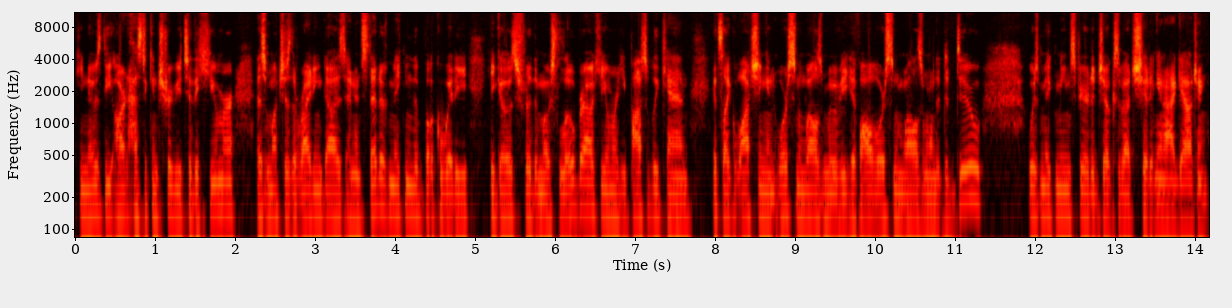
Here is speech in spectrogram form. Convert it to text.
He knows the art has to contribute to the humor as much as the writing does, and instead of making the book witty, he goes for the most lowbrow humor he possibly can. It's like watching an Orson Welles movie if all Orson Welles wanted to do was make mean spirited jokes about shitting and eye gouging.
